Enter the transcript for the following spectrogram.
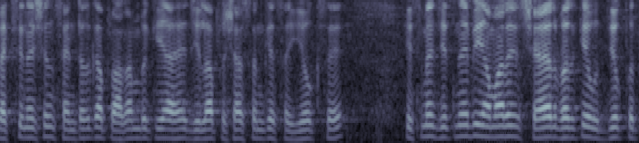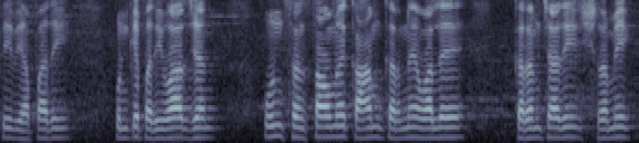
वैक्सीनेशन सेंटर का प्रारंभ किया है जिला प्रशासन के सहयोग से। इसमें जितने भी हमारे शहर भर के उद्योगपति, व्यापारी, उनके परिवारजन, उन संस्थाओं में काम करने वाले कर्मचारी, श्रमिक,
